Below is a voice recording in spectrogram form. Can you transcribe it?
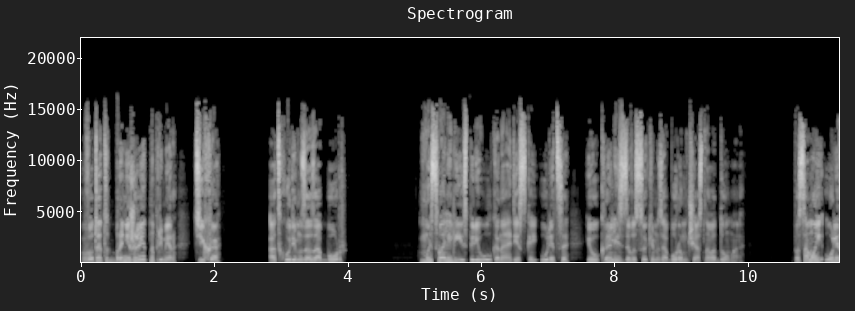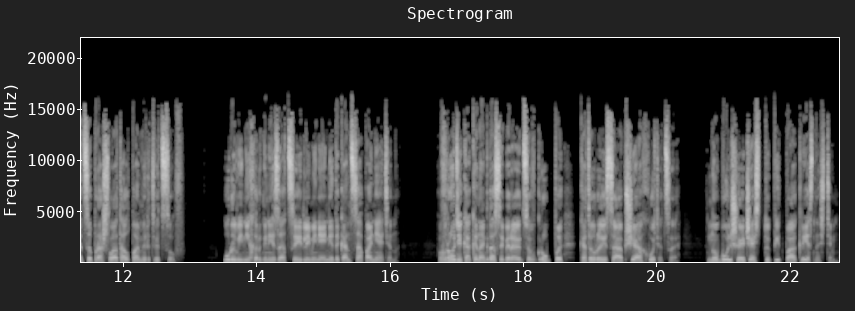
Вот этот бронежилет, например, тихо. Отходим за забор. Мы свалили из переулка на Одесской улице и укрылись за высоким забором частного дома. По самой улице прошла толпа мертвецов. Уровень их организации для меня не до конца понятен. Вроде как иногда собираются в группы, которые сообща охотятся, но большая часть тупит по окрестностям,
